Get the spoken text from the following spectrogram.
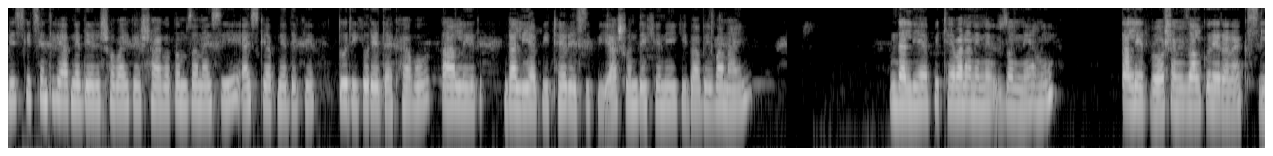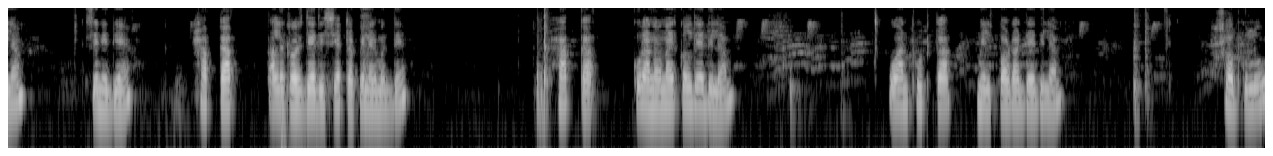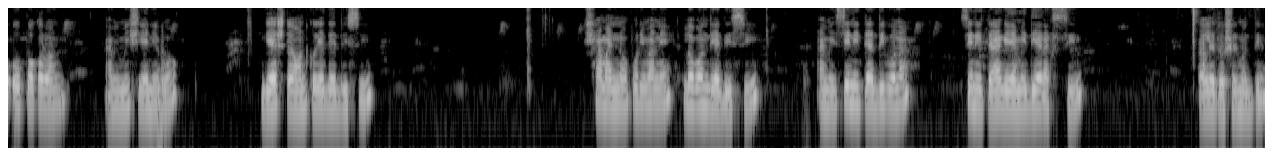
Biscuit kitchen থেকে আপনাদের সবাইকে স্বাগতম জানাইছি। আজকে আপনাদেরকে তৈরি করে দেখাবো তালের ডালিয়া পিঠে রেসিপি আসুন দেখে নিই কীভাবে বানাই। ডালিয়া পিঠে বানানোর জন্য আমি তালের রস আমি জাল করে রাখছিলাম চিনি দিয়ে। হাফ কাপ তালের রস দিয়ে দিছি একটা প্যানের মধ্যে। হাফ কাপ কোরানো নারকেল দিয়ে দিলাম। One fourth cup milk powder দিয়ে দিলাম। সবগুলো উপকরণ আমি মিশিয়ে নিব। গ্যাসটা অন করে দিয়ে দিছি। সামান্য পরিমাণে লবণ দিয়ে দিছি। আমি চিনিটা দিব না, চিনিটা আগে আমি দিয়ে রাখছি তালের রসের মধ্যে।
